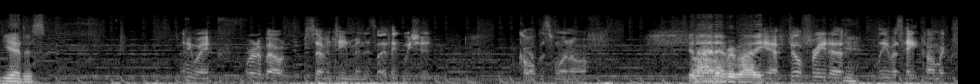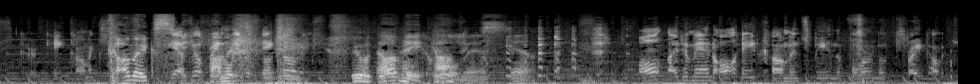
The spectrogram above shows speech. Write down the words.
Yeah, it is. Anyway, we're at about 17 minutes. I think we should call this one off. Good night, um, everybody. Yeah, feel free to Yeah. leave us hate comics. Or hate comics? Comics! yeah, feel free Comics. to leave us hate comics. We would love hate cool, comics. man. Yeah. All I demand all hate comments be in the form of Sprite comics.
